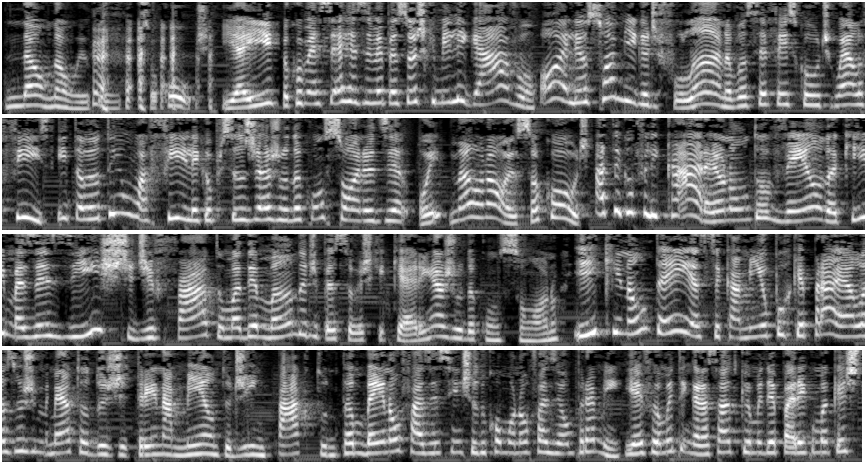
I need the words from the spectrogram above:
não, não, eu, eu sou coach. e aí eu comecei a receber pessoas que me ligavam: olha, eu sou amiga de Fulana, você fez coach com ela? Fiz. Então eu tenho uma filha que eu preciso de ajuda com sono. Eu dizia: oi? Não, não, eu sou coach. Até que eu falei: cara, eu não tô vendo aqui, mas existe de fato uma demanda de pessoas que querem ajuda com sono e que não tem esse caminho porque para elas os métodos de treinamento, de impacto também não fazem sentido como não faziam para mim. E aí foi muito engraçado que eu me deparei com uma questão:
